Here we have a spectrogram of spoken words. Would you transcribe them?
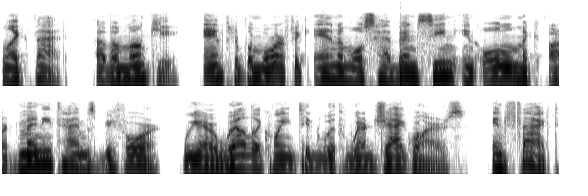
like that, of a monkey. Anthropomorphic animals have been seen in Olmec art many times before. We are well acquainted with were jaguars. In fact,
